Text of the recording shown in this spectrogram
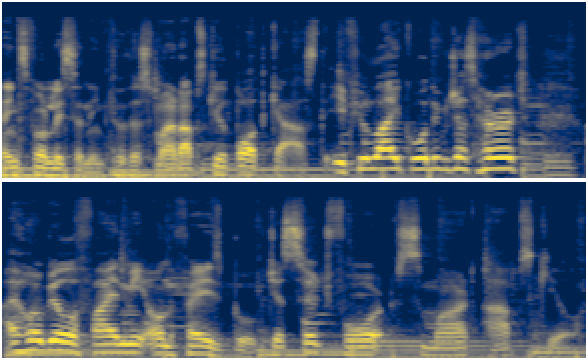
Thanks for listening to the Smart Upskill podcast. If you like what you've just heard, I hope you'll find me on Facebook. Just search for Smart Upskill.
